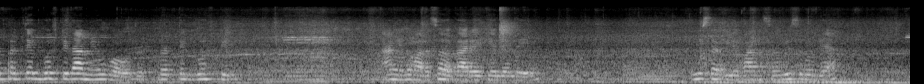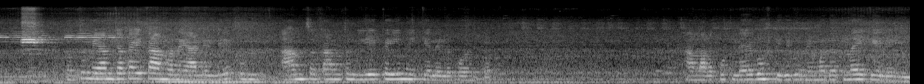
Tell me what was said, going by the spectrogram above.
म्हणजे प्रत्येक गोष्टीत आम्ही उभा होतो प्रत्येक गोष्टीत आम्ही तुम्हाला सहकार्य केलेलं आहे. विसरले माणसं विसरू द्या. पण तुम्ही आमच्या काही कामं नाही आलेले. तुम आमचं काम तुम्ही एकही नाही केलेलं कोणतं. आम्हाला कुठल्याही गोष्टीची तुम्ही मदत नाही केलेली.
